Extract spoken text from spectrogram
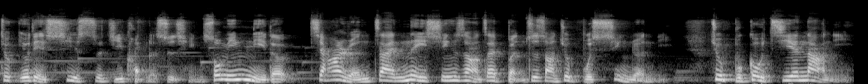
就有点细思极恐的事情，说明你的家人在内心上，在本质上就不信任你，就不够接纳你，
